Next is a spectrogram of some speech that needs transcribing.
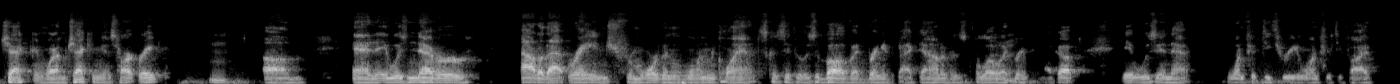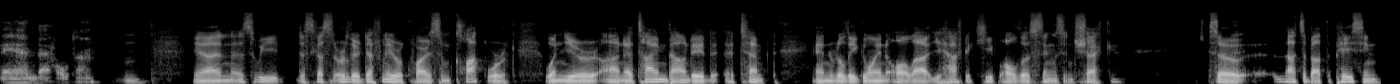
check. And what I'm checking is heart rate. Mm. Um, and it was never out of that range for more than one glance because if it was above i'd bring it back down. If it was below i'd bring it back up. It was in that 153 to 155 band that whole time. Mm. yeah and as we discussed earlier definitely requires some clockwork when you're on a time bounded attempt and really going all out. You have to keep all those things in check. So that's about the pacing.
